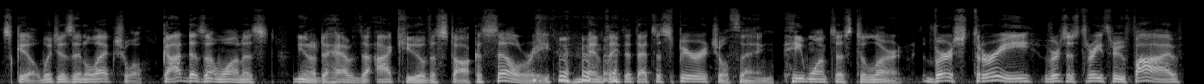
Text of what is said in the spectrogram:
skill, which is intellectual. God doesn't want us, you know, to have the IQ of a stalk of celery and think that that's a spiritual thing. He wants us to learn. Verse three, verses three through five,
